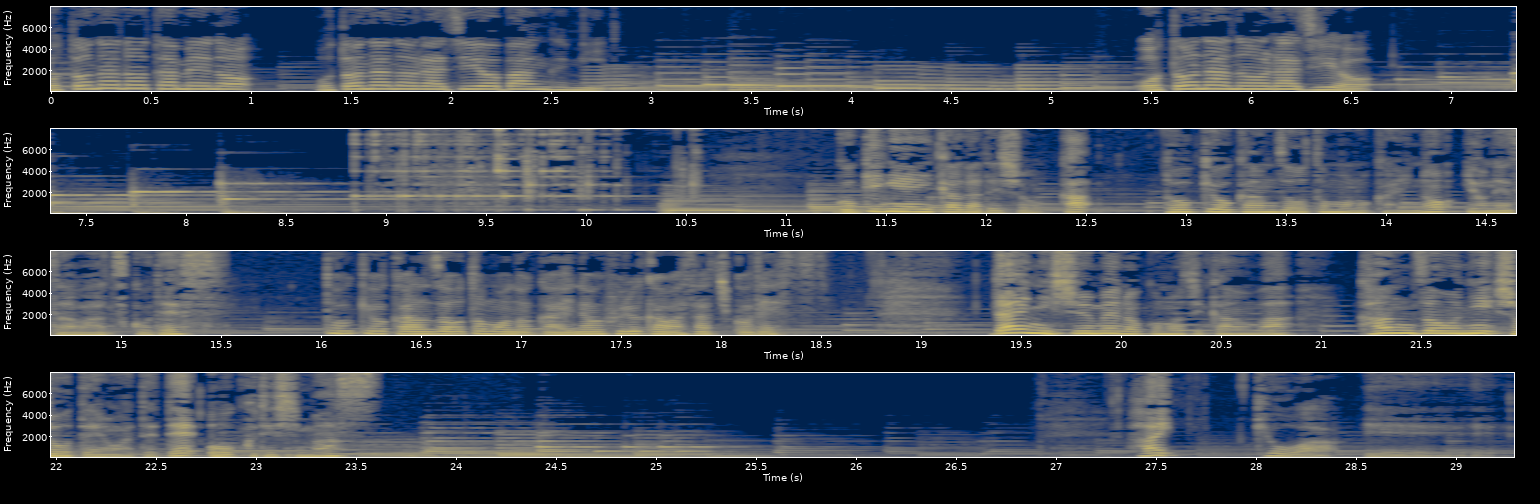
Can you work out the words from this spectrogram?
大人のための大人のラジオ番組。大人のラジオ。ご機嫌いかがでしょうか？東京肝臓友の会の米沢敦子です。東京肝臓友の会の古川幸子です。第2週目のこの時間は肝臓に焦点を当ててお送りします。はい。今日は、えー、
